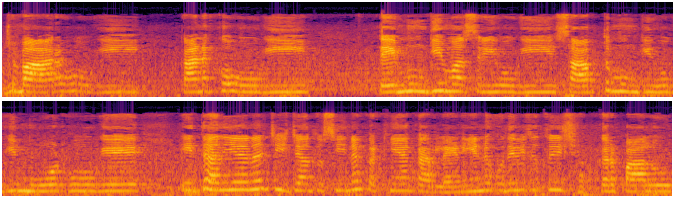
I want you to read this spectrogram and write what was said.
ਜਮਾਰ ਹੋ ਗਈ, ਕਣਕ ਹੋ ਗਈ, ਤੇ ਮੂੰਗੀ ਮਸਰੀ ਹੋ ਗਈ, ਸਾਬਤ ਮੂੰਗੀ ਹੋ ਗਈ, ਮੋਠ ਹੋ ਗਏ ਇਦਾਂ ਦੀਆਂ ਨਾ ਚੀਜ਼ਾਂ ਤੁਸੀਂ ਨਾ ਇਕੱਠੀਆਂ ਕਰ ਲੈਣੀਆਂ ਨੇ, ਉਹਦੇ ਵਿੱਚ ਤੁਸੀਂ ਸ਼ੱਕਰ ਪਾ ਲਓ,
